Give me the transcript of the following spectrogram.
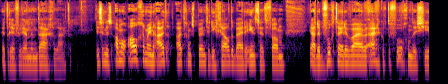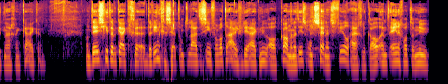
het referendum daar gelaten. Dit zijn dus allemaal algemene uitgangspunten die gelden bij de inzet van ja, de bevoegdheden waar we eigenlijk op de volgende sheet naar gaan kijken. Want deze sheet heb ik eigenlijk erin gezet om te laten zien van wat de AIVD eigenlijk nu al kan. En het is ontzettend veel eigenlijk al. En het enige wat er nu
